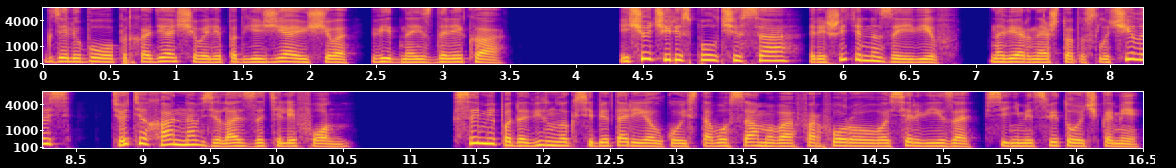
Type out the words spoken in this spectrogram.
где любого подходящего или подъезжающего видно издалека. Еще через полчаса, решительно заявив, наверное, что-то случилось, тетя Ханна взялась за телефон. Сэмми пододвинула к себе тарелку из того самого фарфорового сервиза с синими цветочками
